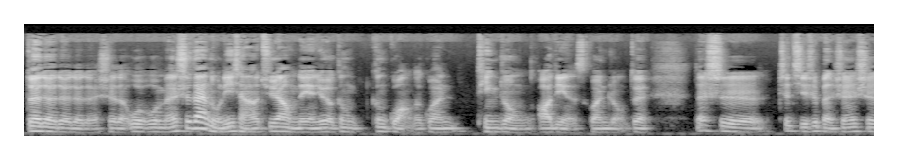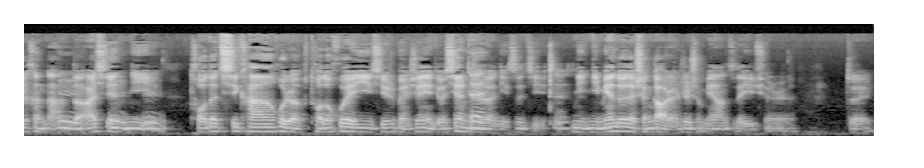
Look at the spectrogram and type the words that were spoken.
对对对对对，是的，我我们是在努力想要去让我们的研究有更更广的观听众 audience 观众，对，但是这其实本身是很难的，而且你投的期刊或者投的会议，其实本身也就限制了你自己，你你面对的审稿人是什么样子的一群人，对。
